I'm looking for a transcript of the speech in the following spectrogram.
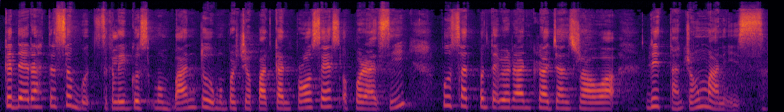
ke daerah tersebut sekaligus membantu mempercepatkan proses operasi Pusat Pentadbiran Kerajaan Sarawak di Tanjung Manis.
